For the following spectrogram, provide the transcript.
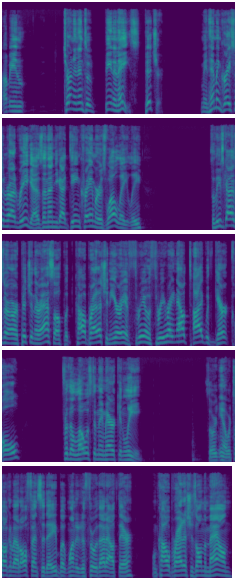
I mean, turning into being an ace pitcher. I mean, him and Grayson Rodriguez, and then you got Dean Kremer as well lately. So these guys are, are pitching their ass off, but Kyle Bradish, an ERA of 303 right now, tied with Gerrit Cole for the lowest in the American League. So, you know, we're talking about offense today, but wanted to throw that out there. When Kyle Bradish is on the mound,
